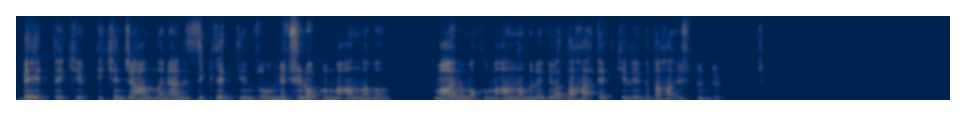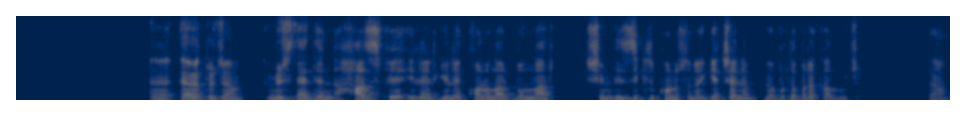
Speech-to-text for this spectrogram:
Beyt'teki ikinci anlam yani zikrettiğimiz o meçhul okunma anlamı malum okunma anlamına göre daha etkili ve daha üstündür. Ee, evet hocam. Müsned'in hazfi ile ilgili konular bunlar. Şimdi zikri konusuna geçelim ve burada bırakalım hocam. Tamam.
